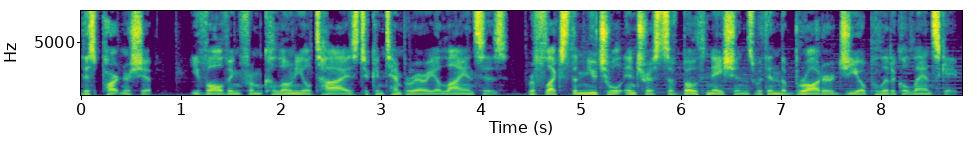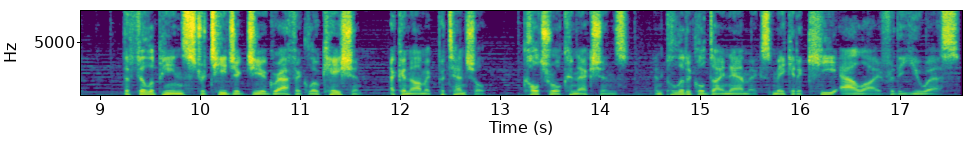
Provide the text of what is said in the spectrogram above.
This partnership, evolving from colonial ties to contemporary alliances, reflects the mutual interests of both nations within the broader geopolitical landscape. The Philippines' strategic geographic location, economic potential, cultural connections, and political dynamics make it a key ally for the U.S.,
